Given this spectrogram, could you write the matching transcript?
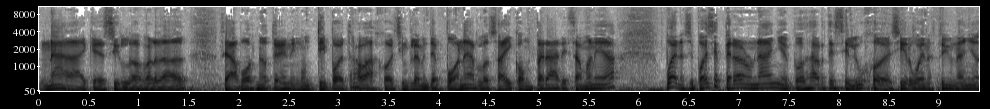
nada, hay que decirlo, ¿verdad? O sea, vos no tenés ningún tipo de trabajo, es simplemente ponerlos ahí, comprar esa moneda. Bueno, si podés esperar un año y podés darte ese lujo de decir, bueno, estoy un año,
